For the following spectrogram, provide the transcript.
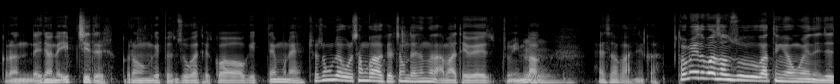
그런 내년의 입지들 그런 게 변수가 될 거기 때문에 최종적으로 참가가 결정되는 건 아마 대회에 좀 임박해서가 아닐까. 토미드만 선수 같은 경우에는 이제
